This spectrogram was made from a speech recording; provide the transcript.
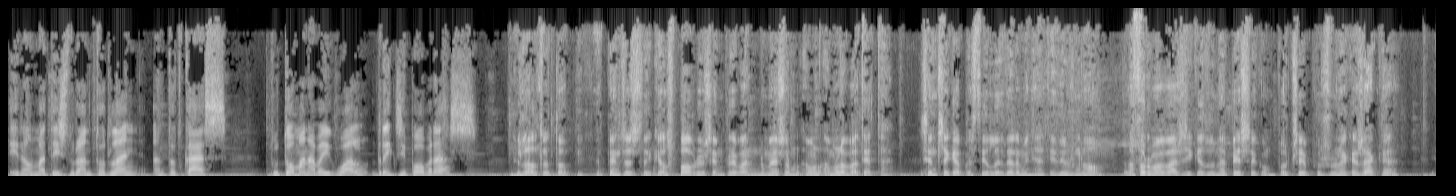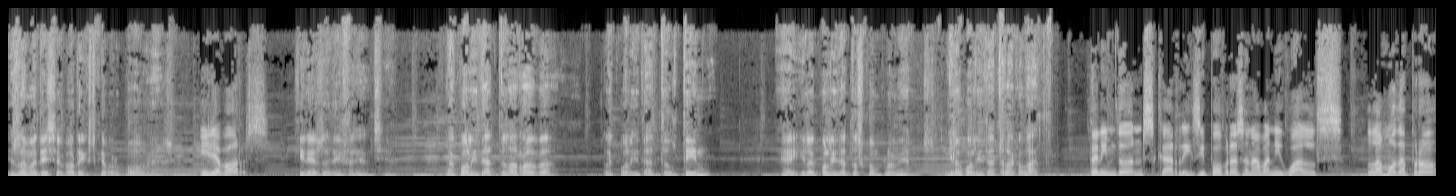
era el mateix durant tot l'any. En tot cas, tothom anava igual, rics i pobres? És l'altre tòpic. Penses que els pobres sempre van només amb, amb, amb la bateta, sense cap estil determinat. I dius, no, la forma bàsica d'una peça, com pot ser pues, una casaca, és la mateixa per rics que per pobres. I llavors? Quina és la diferència? La qualitat de la roba, la qualitat del tint eh, i la qualitat dels complements i la qualitat de l'acabat. Tenim, doncs, que rics i pobres anaven iguals. La moda, però,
